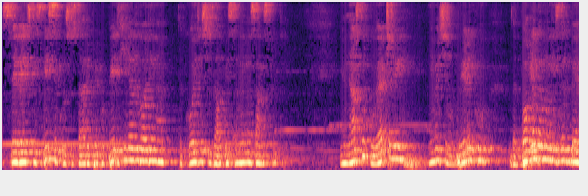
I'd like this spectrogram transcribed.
Sve vedske spise koje su stare preko 5000 godina takođe su zapisane na sanskritu. I u nastavku večeri imat ćemo priliku da pogledamo izvedbe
